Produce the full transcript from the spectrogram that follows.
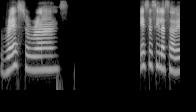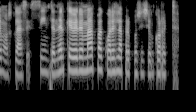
restaurants. Esa sí la sabemos, clases, sin tener que ver el mapa, cuál es la preposición correcta.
